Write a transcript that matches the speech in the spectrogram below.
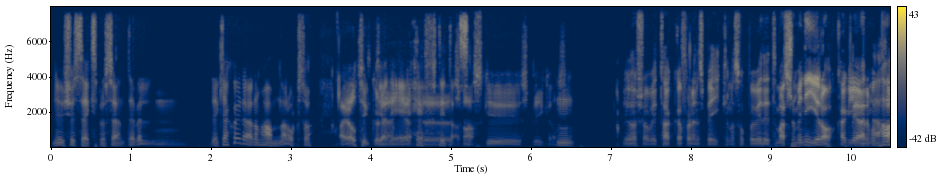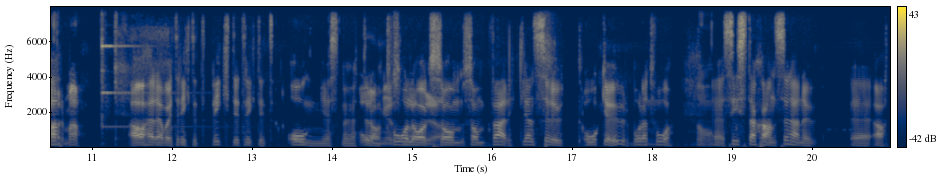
nu 26 procent. Det är väl, Mm. det kanske är där de hamnar också. Ja, jag tycker tycker det är, häftigt, alltså. smaskig spik alltså. Mm. Vi gör så. Vi tackar för den spiken och så hoppar vi vidare till match nummer nio då. Cagliari mot Jaha. Parma. Ja, här har varit ett riktigt, riktigt, riktigt ångestmöte. Då. Ångestmöte, Två lag ja. som, som verkligen ser ut att åka ur, båda Mm. två. Ja. Eh, sista chansen här nu eh, att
